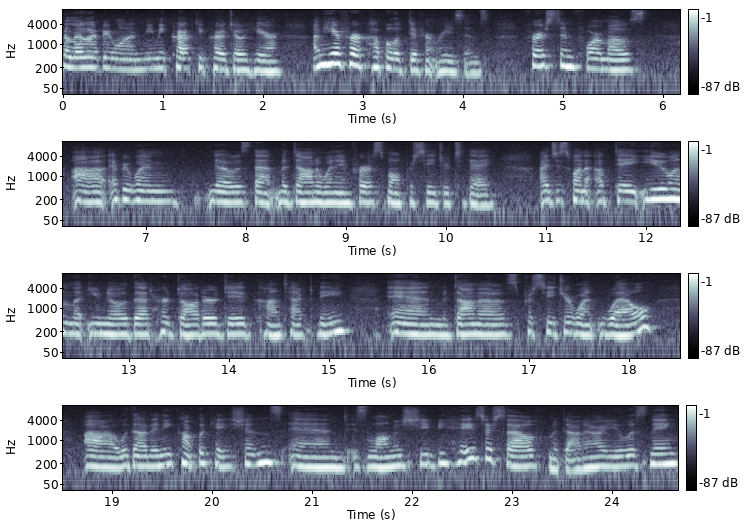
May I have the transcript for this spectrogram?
Hello everyone, Mimi Crafty Crojo here. I'm here for a couple of different reasons. First and foremost, uh, everyone knows that Madonna went in for a small procedure today. I just want to update you and let you know that her daughter did contact me and Madonna's procedure went well uh, without any complications and as long as she behaves herself, Madonna, are you listening?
